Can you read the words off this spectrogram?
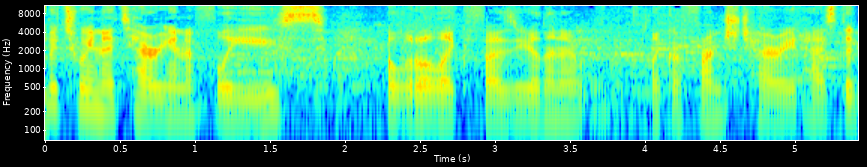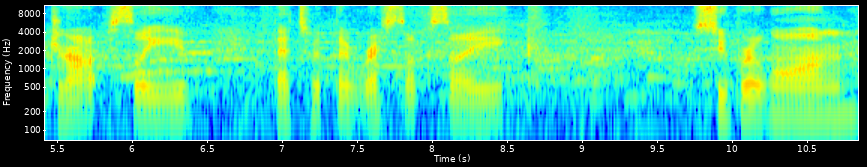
between a terry and a fleece. A little like fuzzier than a like a French terry. It has the drop sleeve. That's what the wrist looks like. Super long.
